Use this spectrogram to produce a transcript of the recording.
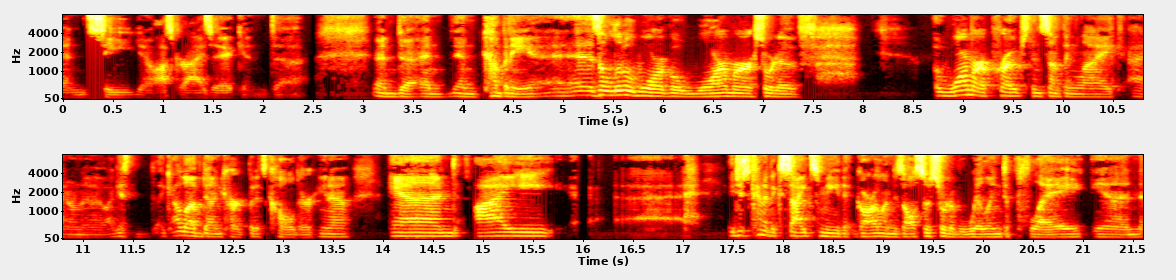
and see you know Oscar Isaac and uh, and uh, and and company as a little more of a warmer sort of a warmer approach than something like I don't know. I guess like I love Dunkirk, but it's colder, you know. And I it just kind of excites me that Garland is also sort of willing to play in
